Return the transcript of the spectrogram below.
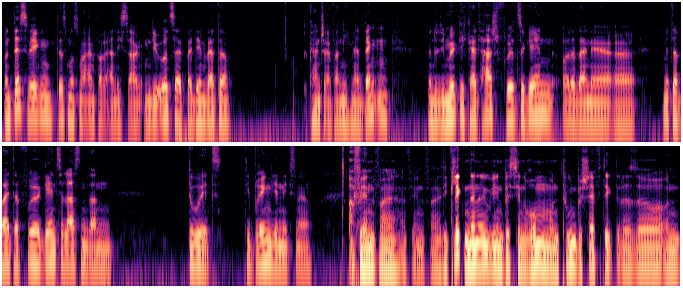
Und deswegen, das muss man einfach ehrlich sagen, um die Uhrzeit bei dem Wetter, du kannst einfach nicht mehr denken. Wenn du die Möglichkeit hast, früher zu gehen oder deine äh, Mitarbeiter früher gehen zu lassen, dann do it. Die bringen dir nichts mehr. Auf jeden Fall, auf jeden Fall. Die klicken dann irgendwie ein bisschen rum und tun beschäftigt oder so und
